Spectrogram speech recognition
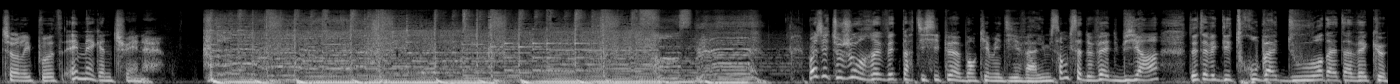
Charlie Lipputh et Megan Trainer. Moi, j'ai toujours rêvé de participer à un banquet médiéval. Il me semble que ça devait être bien d'être avec des troubadours, d'être avec euh,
